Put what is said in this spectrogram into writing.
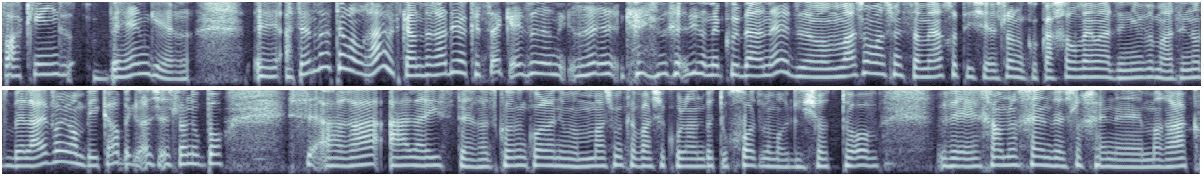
fucking banger. אה, אתן ואתם על רדיו, כאן ברדיו הקצה, KZ KZRadio נקודה net, זה ממש ממש משמח אותי שיש לנו כל כך הרבה מאזינים ומאזינות בלייב היום, בעיקר בגלל שיש לנו פה סערה על האיסטר, אז קודם כל אני ממש מקווה שכולן בטוחות ומרגישות טוב, וחם לכן ויש לכן אה, מרק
